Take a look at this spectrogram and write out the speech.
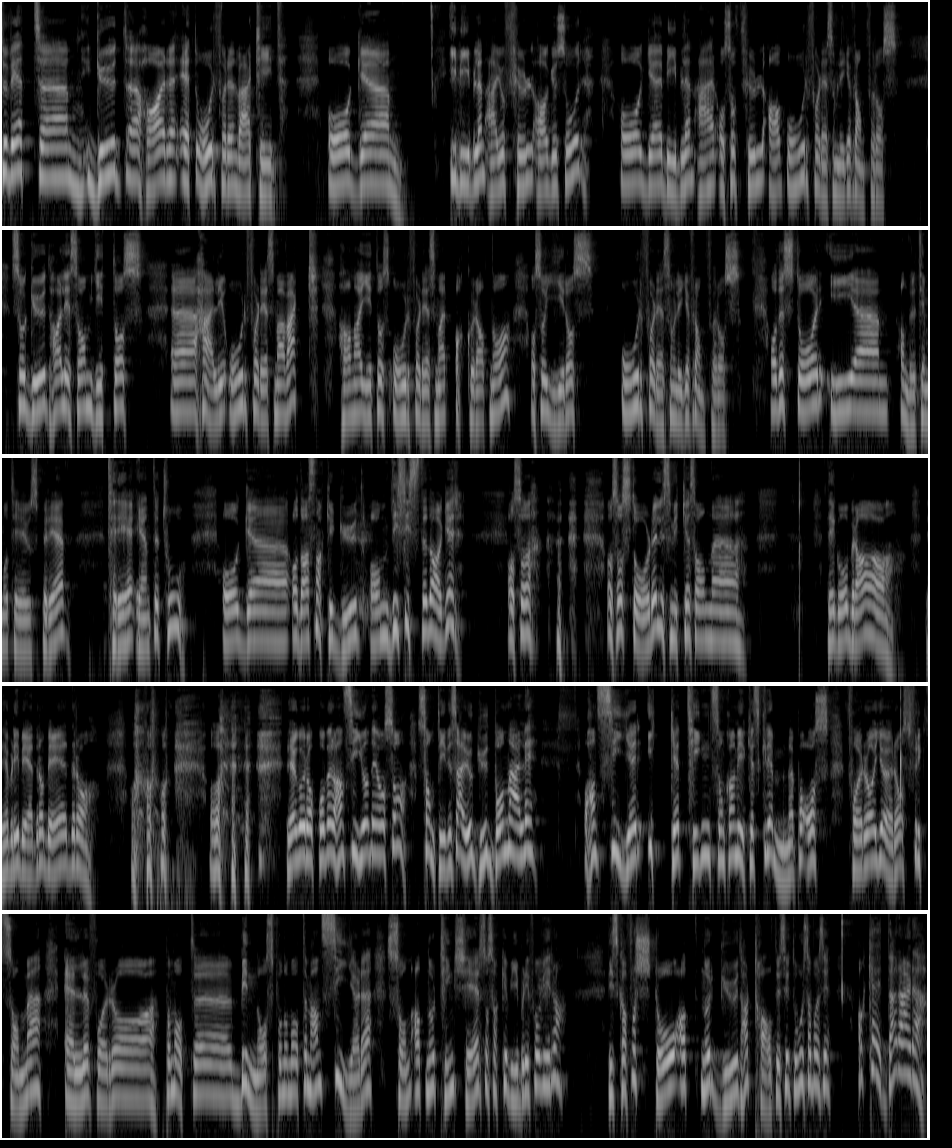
Du vet, eh, Gud eh, har et ord for enhver tid. Og eh, i Bibelen er jo full av Guds ord. Og Bibelen er også full av ord for det som ligger framfor oss. Så Gud har liksom gitt oss herlige ord for det som er vært. Han har gitt oss ord for det som er akkurat nå, og så gir oss ord for det som ligger framfor oss. Og det står i eh, 2. Timoteus brev 3, 1-2. Og, eh, og da snakker Gud om de siste dager. Og så, og så står det liksom ikke sånn eh, Det går bra, og det blir bedre og bedre. og, og, det går oppover. Han sier jo det også. Samtidig så er jo Gud bånn ærlig. Og han sier ikke ikke ting som kan virke skremmende på oss for å gjøre oss fryktsomme eller for å på en måte binde oss på noen måte. Men han sier det sånn at når ting skjer, så skal ikke vi bli forvirra. Vi skal forstå at når Gud har talt i sitt ord, så bare si OK, der er det.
